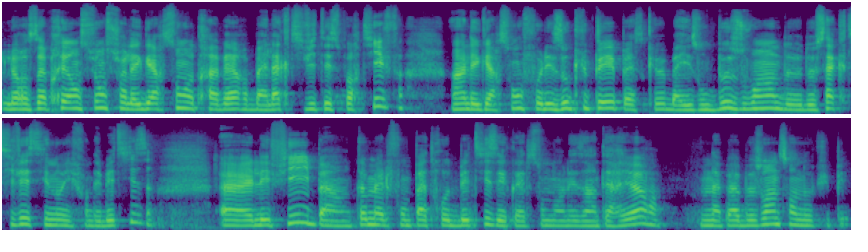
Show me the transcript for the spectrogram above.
leurs appréhensions sur les garçons au travers bah, l'activité sportive. Hein, les garçons, il faut les occuper parce que bah, ils ont besoin de, s'activer, sinon ils font des bêtises. Euh, les filles, ben, comme elles font pas trop de bêtises et qu'elles sont dans les intérieurs, on n'a pas besoin de s'en occuper.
